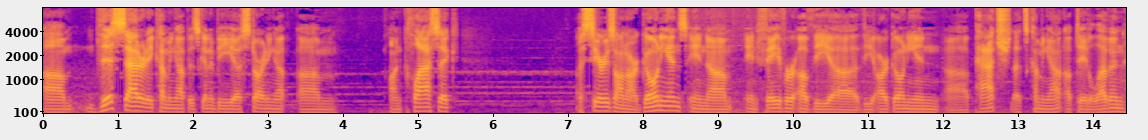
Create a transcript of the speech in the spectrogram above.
Um, this Saturday coming up is going to be uh, starting up um, on Classic a series on Argonians in um, in favor of the uh, the Argonian uh, patch that's coming out, update 11.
